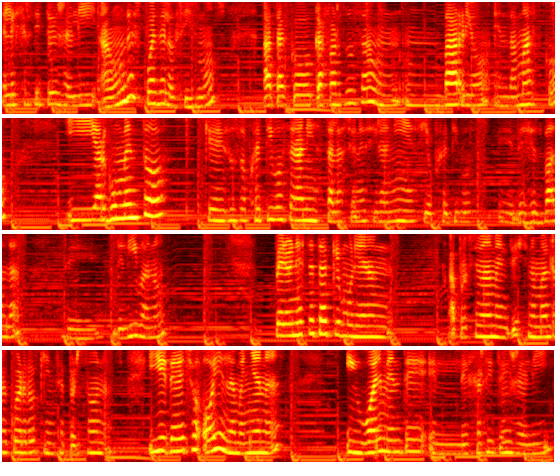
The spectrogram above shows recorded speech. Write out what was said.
el ejército israelí, aún después de los sismos, atacó Kafar un, un barrio en Damasco, y argumentó que sus objetivos eran instalaciones iraníes y objetivos eh, de Hezbollah, de, de Líbano pero en este ataque murieron aproximadamente, si no mal recuerdo, 15 personas. Y de hecho hoy en la mañana, igualmente el ejército israelí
